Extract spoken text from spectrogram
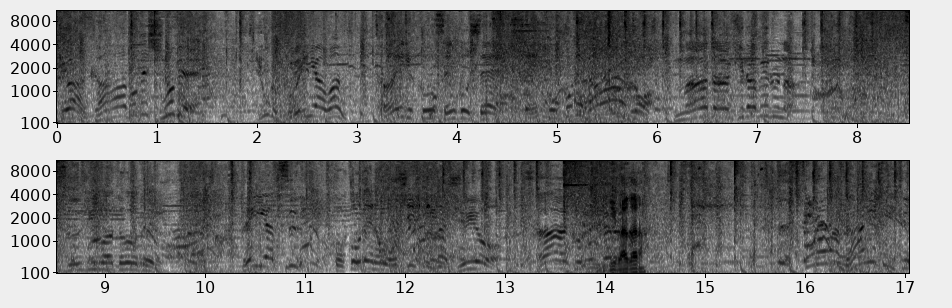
撃はガードでしのぐプレイヤー1体力を先行してここでハードまだ諦めるな次はどう出るプレイヤー2ここでの押し引きが重要さあこれリバだな投げていく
